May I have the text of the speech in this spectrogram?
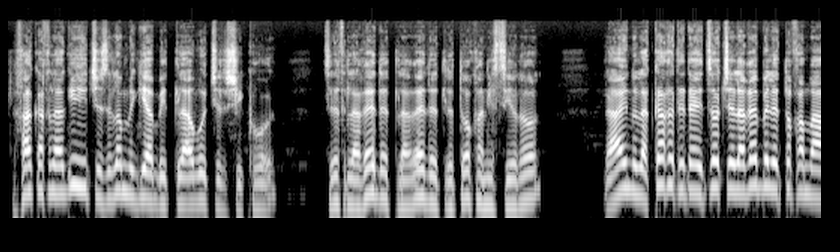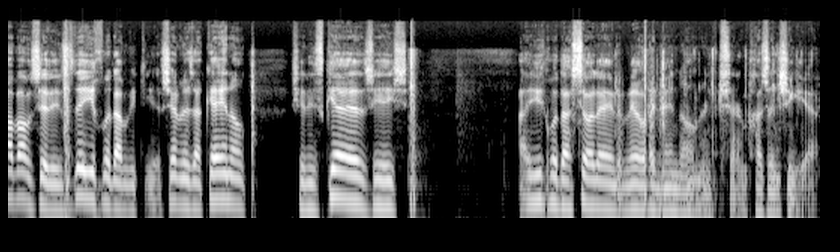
אחר כך להגיד שזה לא מגיע בהתלהבות של שיכון. צריך לרדת, לרדת לתוך הניסיונות, דהיינו, לקחת את העצות של הרבה לתוך המעבר שלי. זה ייחוד אמיתי. השם יזכנו, שנזכה, שיש... הייחוד השולם, אומר בנינו, שם חזון שהגיע.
